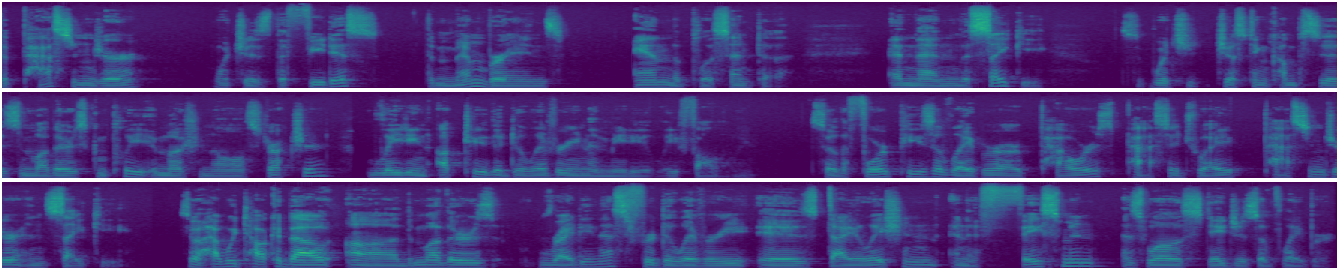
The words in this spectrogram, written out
The passenger, which is the fetus, the membranes, and the placenta. And then the psyche, which just encompasses the mother's complete emotional structure leading up to the delivery and immediately following. So the four P's of labor are powers, passageway, passenger, and psyche. So how we talk about uh, the mother's readiness for delivery is dilation and effacement as well as stages of labor.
